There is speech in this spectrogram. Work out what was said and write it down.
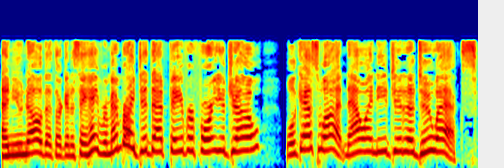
And you know that they're going to say, Hey, remember I did that favor for you, Joe? Well, guess what? Now I need you to do X.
